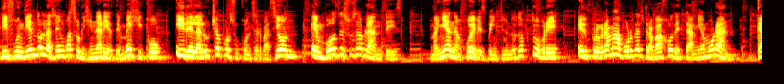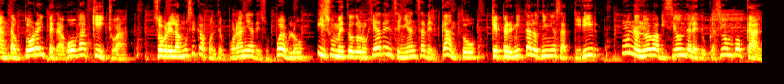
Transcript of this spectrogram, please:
difundiendo las lenguas originarias de México y de la lucha por su conservación en voz de sus hablantes. Mañana, jueves 21 de octubre, el programa aborda el trabajo de Tamia Morán, cantautora y pedagoga quichua, sobre la música contemporánea de su pueblo y su metodología de enseñanza del canto que permite a los niños adquirir una nueva visión de la educación vocal.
